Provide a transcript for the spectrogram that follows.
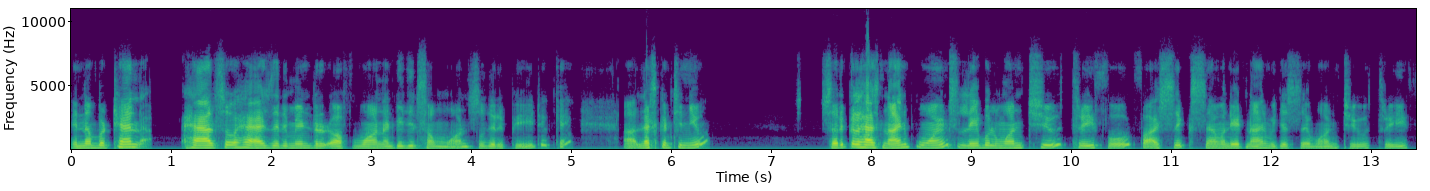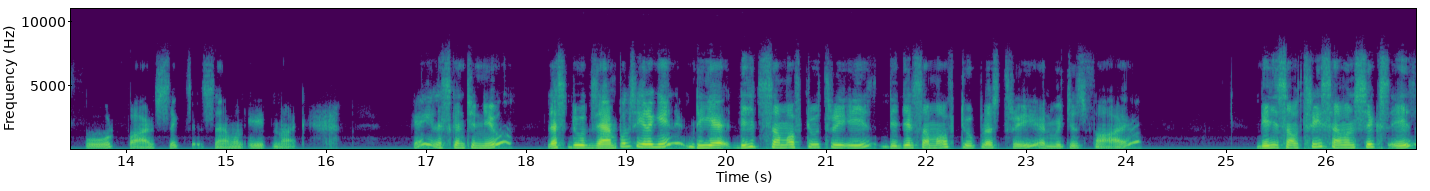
in number 10 also has the remainder of 1 and digit sum 1. So they repeat. Okay. Uh, let's continue. Circle has 9 points. Label 1, 2, 3, 4, 5, 6, 7, 8, 9. We just say 1, 2, 3, 4, 5, 6, 7, 8, 9. Okay. Let's continue. Let's do examples here again. Digit sum of 2, 3 is digit sum of 2 plus 3 and which is 5. Digit sum of 3, 7, 6 is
